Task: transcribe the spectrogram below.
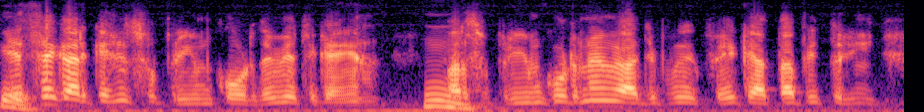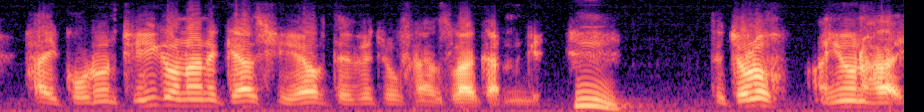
ਇਸੇ ਕਰਕੇ ਅਸੀਂ ਸੁਪਰੀਮ ਕੋਰਟ ਦੇ ਵਿੱਚ ਗਏ ਹਾਂ। ਪਰ ਸੁਪਰੀਮ ਕੋਰਟ ਨੇ ਅੱਜ ਫਿਰ ਕਹਤਾ ਵੀ ਤੁਸੀਂ ਹਾਈ ਕੋਰਟ ਨੂੰ ਠੀਕ ਉਹਨਾਂ ਨੇ ਕਿਹਾ 6 ਹਫ਼ਤੇ ਵਿੱਚ ਉਹ ਫੈਸਲਾ ਕਰਨਗੇ। ਤੇ ਚਲੋ ਅਸੀਂ ਹੁਣ ਹਾਈ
